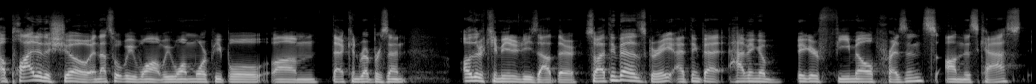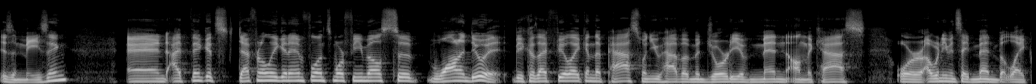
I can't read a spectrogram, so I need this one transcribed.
apply to the show, and that's what we want. We want more people um, that can represent other communities out there. So I think that is great. I think that having a bigger female presence on this cast is amazing. And I think it's definitely going to influence more females to want to do it because I feel like in the past, when you have a majority of men on the cast, or I wouldn't even say men, but like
